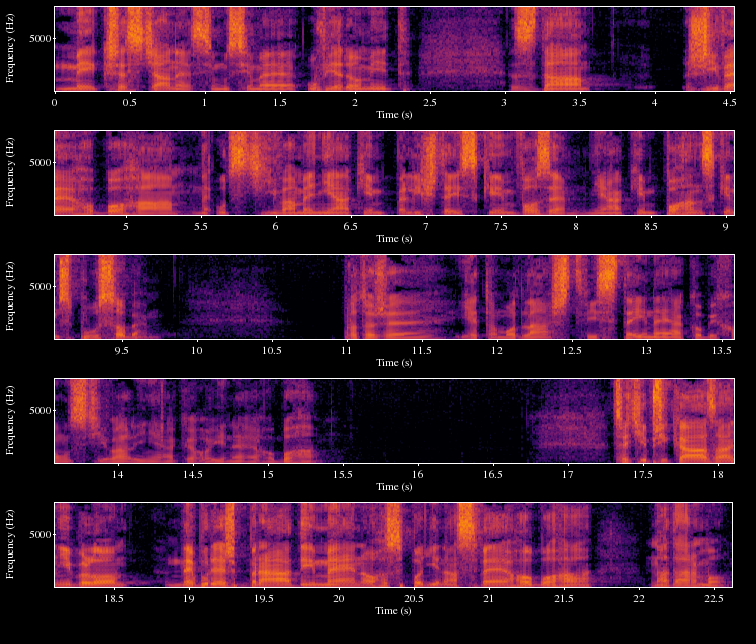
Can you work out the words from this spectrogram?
my, křesťané, si musíme uvědomit, zda živého Boha neuctíváme nějakým pelištejským vozem, nějakým pohanským způsobem. Protože je to modlářství stejné, jako bychom uctívali nějakého jiného Boha. Třetí přikázání bylo, nebudeš brát jméno hospodina svého Boha nadarmo.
